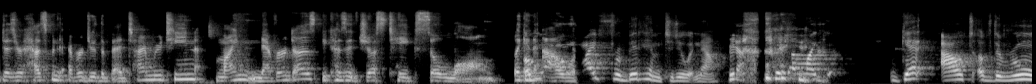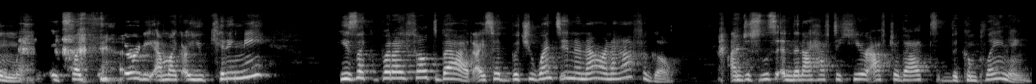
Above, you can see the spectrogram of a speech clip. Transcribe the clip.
does your husband ever do the bedtime routine? Mine never does because it just takes so long, like an oh, hour. I forbid him to do it now. Yeah. Because I'm like, get out of the room. It's like 30. I'm like, are you kidding me? He's like, but I felt bad. I said, but you went in an hour and a half ago. I'm just listening. And then I have to hear after that the complaining.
